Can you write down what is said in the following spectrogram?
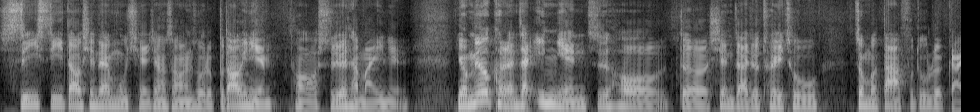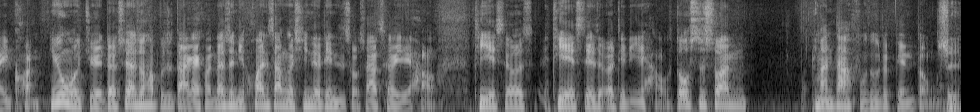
CC 到现在目前，像上安说的，不到一年哦，十月才满一年，有没有可能在一年之后的现在就推出这么大幅度的改款？因为我觉得，虽然说它不是大改款，但是你换上个新的电子手刹车也好，TS 二 TSS 二点零也好，都是算蛮大幅度的变动。是，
